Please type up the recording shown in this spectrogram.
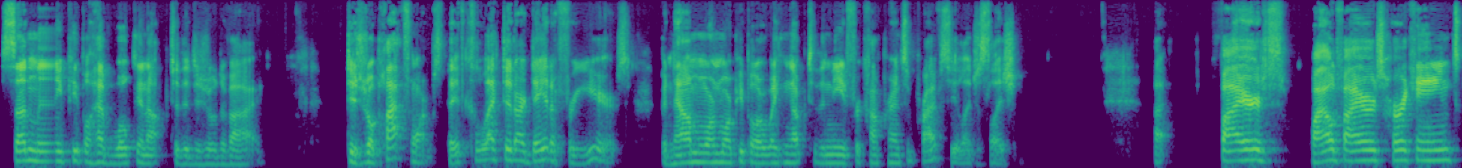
suddenly people have woken up to the digital divide. Digital platforms, they've collected our data for years, but now more and more people are waking up to the need for comprehensive privacy legislation. Uh, fires, wildfires, hurricanes,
